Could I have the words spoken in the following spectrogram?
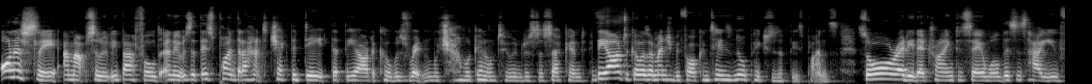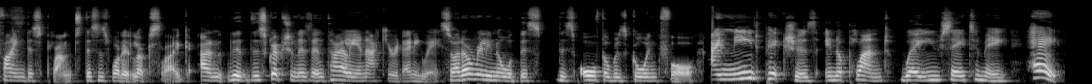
honestly, I'm absolutely baffled. And it was at this point that I had to check the date that the article was written, which I will get onto in just a second. The article, as I mentioned before, contains no pictures of these plants. So already they're trying to say, well, this is how you find this plant. This is what it looks like. And the description is entirely inaccurate anyway. So I don't really know what this, this author was going for. I need pictures in a plant where you say to me, hey,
